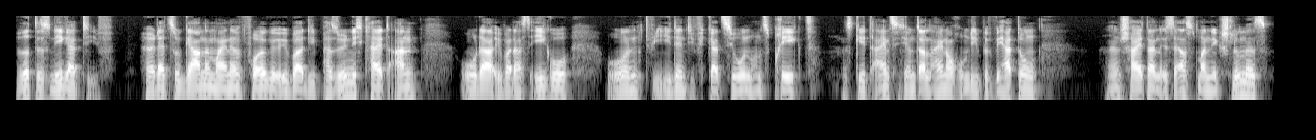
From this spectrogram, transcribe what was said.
wird es negativ. Hör dazu gerne meine Folge über die Persönlichkeit an oder über das Ego und wie Identifikation uns prägt. Es geht einzig und allein auch um die Bewertung. Ne, Scheitern ist erstmal nichts Schlimmes,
